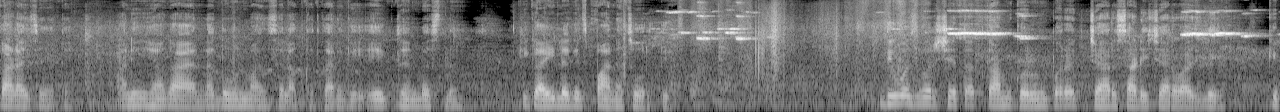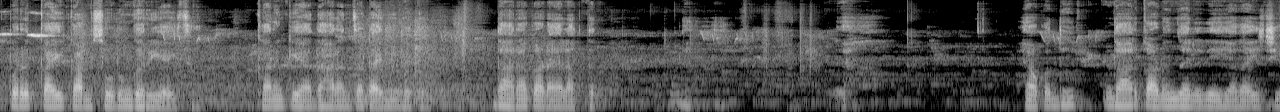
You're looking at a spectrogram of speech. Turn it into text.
काढायचं होतं. आणि ह्या गायांना दोन माणसं लागतात कारण की एक जण बसलं की गाई लगेच पानं चोरते. दिवसभर शेतात काम करून परत चार साडेचार वाजले की परत काही काम सोडून घरी यायचं. कारण की ह्या धारांचा टायमिंग होतो. धारा काढायला लागतात. ह्या का दूध धार काढून झालेली आहे ह्या गाईची.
